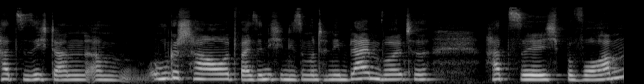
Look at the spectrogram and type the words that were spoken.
hat sie sich dann ähm, umgeschaut, weil sie nicht in diesem Unternehmen bleiben wollte, hat sich beworben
